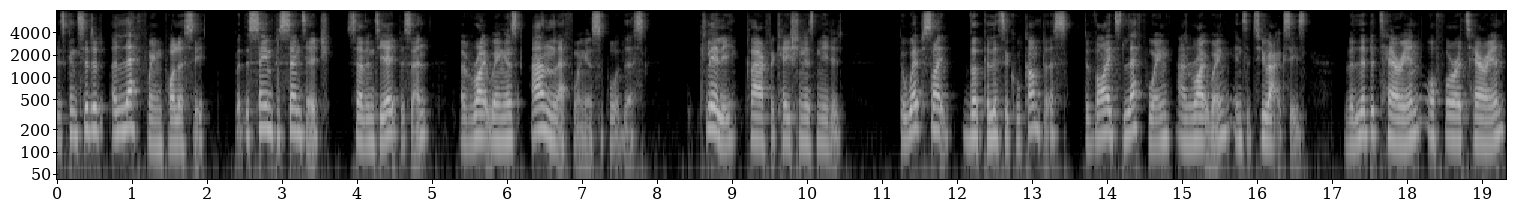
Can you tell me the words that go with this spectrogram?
is considered a left wing policy, but the same percentage, 78%, of right wingers and left wingers support this. Clearly, clarification is needed. The website The Political Compass divides left wing and right wing into two axes the libertarian authoritarian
